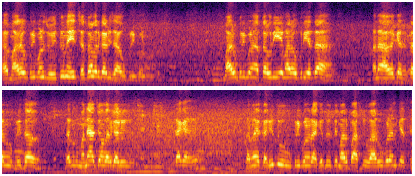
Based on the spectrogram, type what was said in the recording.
હવે મારે ઉપરી પણ જોઈતું નહીં, છતાં વરગાડ્યું છે આ ઉપરી પણ. મારું ઉપરી પણ અત્યાર સુધી એ મારા ઉપરી હતા. અને હવે કે તમે ઉપરી થાવ. તમે મને આ ચો વરગાડ્યું ત્યાં કે તમે કર્યું તું, ઉપરી પણ રાખ્યું હતું તે મારે પાછું વારવું પડે ને કે છે?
